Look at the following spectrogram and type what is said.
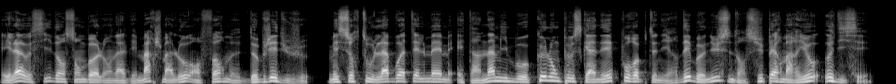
et là aussi dans son bol on a des marshmallows en forme d'objet du jeu. Mais surtout, la boîte elle-même est un amiibo que l'on peut scanner pour obtenir des bonus dans Super Mario Odyssey.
